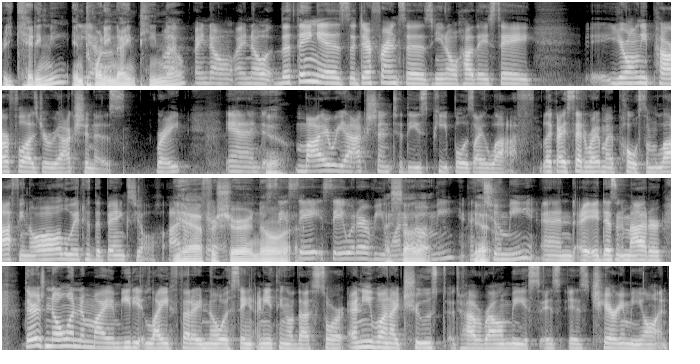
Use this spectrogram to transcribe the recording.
Are you kidding me? In 2019 now? I know, I know. The thing is, the difference is, you know, how they say you're only powerful as your reaction is, right? And Yeah. my reaction to these people is I laugh. Like I said right in my post, I'm laughing all the way to the banks, y'all. I Yeah, for sure. No, say, say say whatever you want about that. me and Yeah. to me, and it doesn't matter. There's no one in my immediate life that I know is saying anything of that sort. Anyone I choose to have around me is is, is cheering me on.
